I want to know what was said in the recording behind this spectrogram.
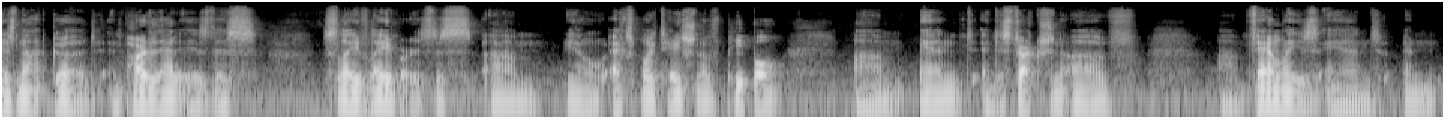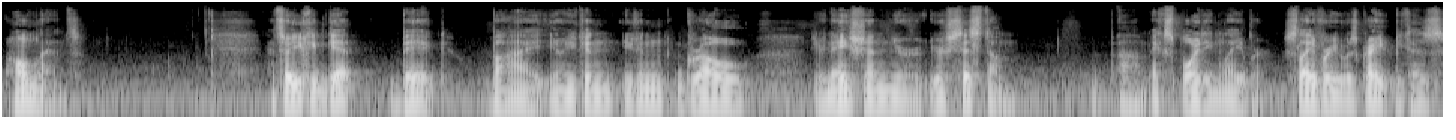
is not good. And part of that is this slave labor, is this um, you know exploitation of people um, and and destruction of um, families and and homelands. And so you can get big by you know you can you can grow your nation, your your system, um, exploiting labor. Slavery was great because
